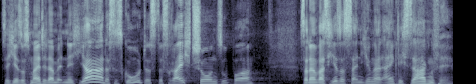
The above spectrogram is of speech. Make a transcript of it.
Also Jesus meinte damit nicht, ja, das ist gut, das, das reicht schon, super, sondern was Jesus seinen Jüngern eigentlich sagen will,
